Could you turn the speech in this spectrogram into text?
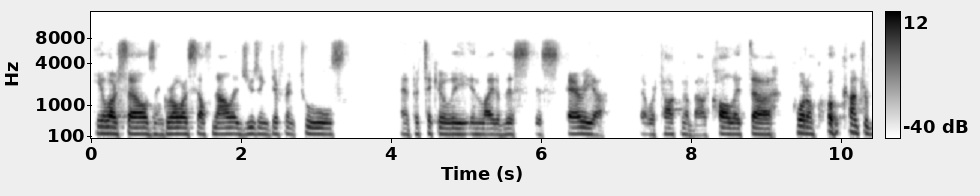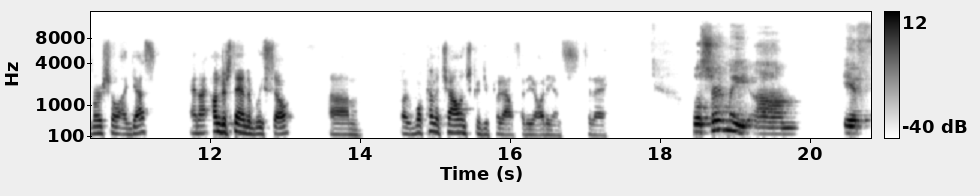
heal ourselves and grow our self knowledge using different tools and particularly in light of this this area that we're talking about. Call it uh, quote unquote controversial, I guess, and I understandably so. Um, but what kind of challenge could you put out for the audience today? Well, certainly, um, if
